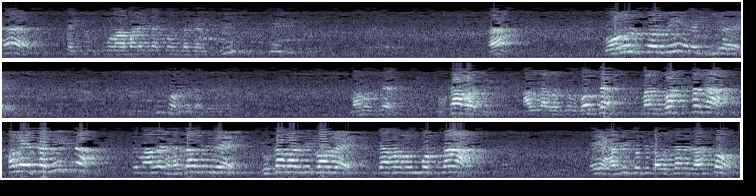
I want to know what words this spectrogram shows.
হ্যাঁ একটু পোড়া বাড়িটা কোন জায়গায় ঘি দিয়ে দিচ্ছে হ্যাঁ? গরুর চর্বি, এটা ঘি হয়ে গেছে। কি করবে মানুষের ধোকাবাজি, আল্লাহ রসুল বলছেন, মান বসছে না তাহলে এটা নিন না যে মালের ভেজাল দিবে, ধোকাবাজি করবে যে আমার উন্মত না। এই হাদিস যদি ব্যবসায় জানতো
